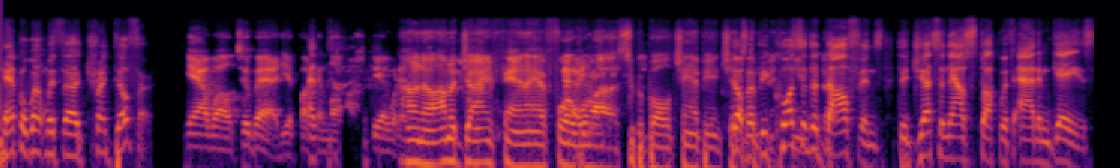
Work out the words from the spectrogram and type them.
Tampa went with uh, Trent Dilfer. Yeah, well, too bad. You fucking lost. Deal with I don't know. I'm a Giant fan. I have four uh, Super Bowl championships. No, but because of the Dolphins, the Jets are now stuck with Adam Gase,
